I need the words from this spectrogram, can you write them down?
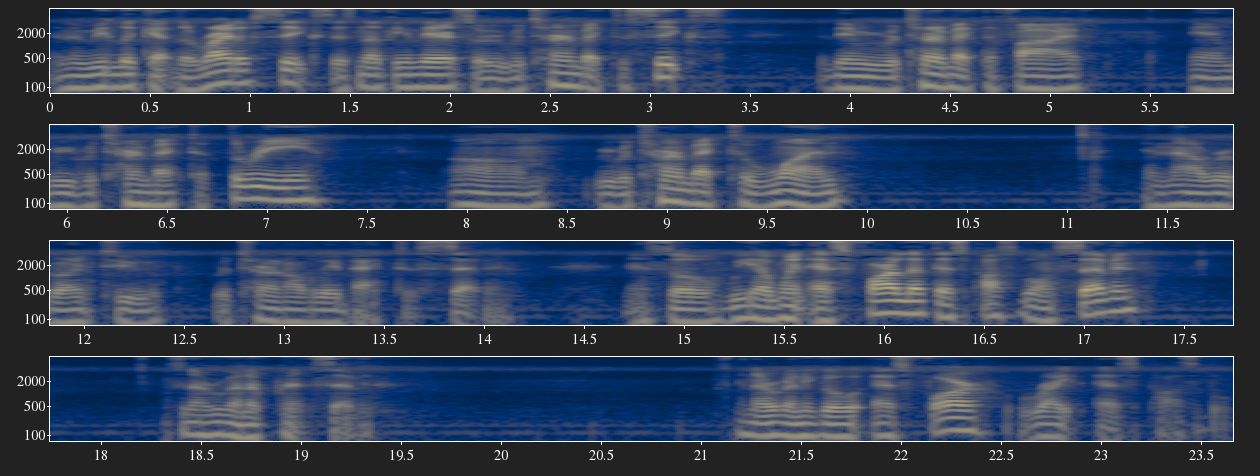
And then we look at the right of 6. There's nothing there. So we return back to 6. And then we return back to 5. And we return back to 3. Um, we return back to 1. And now we're going to return all the way back to 7. And so we have went as far left as possible on 7. So now we're going to print 7. And now we're going to go as far right as possible.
